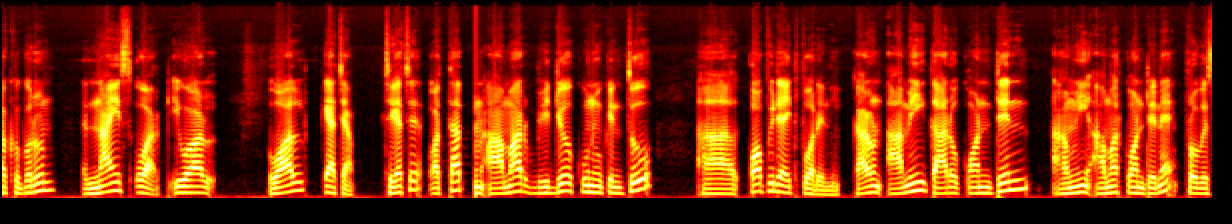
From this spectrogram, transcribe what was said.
লক্ষ্য করুন nice work you are all catch up ঠিক আছে? অর্থাৎ আমার ভিডিও কোনো কিন্তু কপিরাইট পড়েনি। কারণ আমি কারও কন্টেন্ট আমি আমার কন্টেন্টে প্রবেশ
